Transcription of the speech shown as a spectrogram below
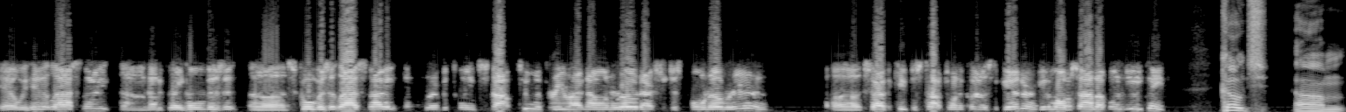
Yeah, we hit it last night. Uh, had a great home visit, uh, school visit last night. We're in between stop two and three right now on the road. Actually, just pulling over here and uh, excited to keep this top twenty class together and get them all signed up on the 18th. Coach, um,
